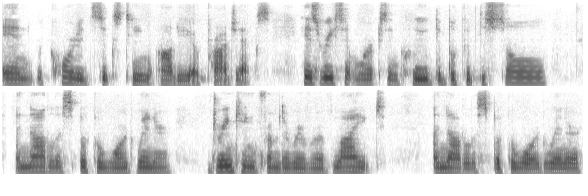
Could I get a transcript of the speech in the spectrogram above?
and recorded 16 audio projects. His recent works include The Book of the Soul, a Nautilus Book Award winner, Drinking from the River of Light, a Nautilus Book Award winner,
